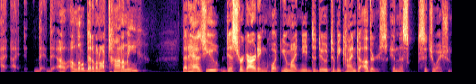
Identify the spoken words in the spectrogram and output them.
a, a, little bit of an autonomy that has you disregarding what you might need to do to be kind to others in this situation.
